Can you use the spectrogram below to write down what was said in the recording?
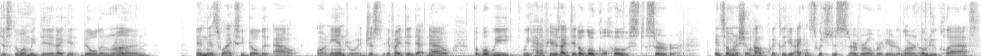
just the one we did. I hit build and run and this will actually build it out on Android just if I did that. Now but what we we have here is I did a local host server. And so I'm going to show how quickly here I can switch this server over here to learn Odoo class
